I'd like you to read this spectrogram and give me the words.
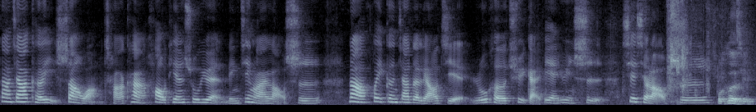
大家可以上网查看昊天书院林静来老师，那会更加的了解如何去改变运势。谢谢老师，不客气。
